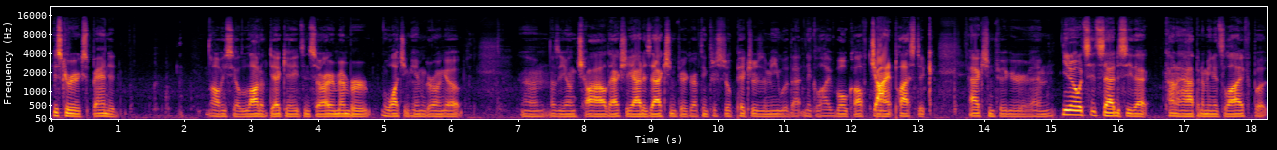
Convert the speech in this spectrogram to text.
His career expanded obviously a lot of decades, and so I remember watching him growing up um, as a young child. I actually had his action figure. I think there's still pictures of me with that Nikolai Volkov giant plastic action figure, and you know it's it's sad to see that kind of happen. I mean, it's life, but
